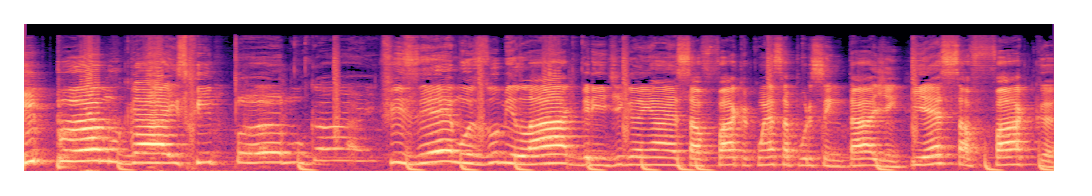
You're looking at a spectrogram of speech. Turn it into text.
Ripamos, guys! Ripamos, guys! Fizemos o milagre de ganhar essa faca com essa porcentagem e essa faca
